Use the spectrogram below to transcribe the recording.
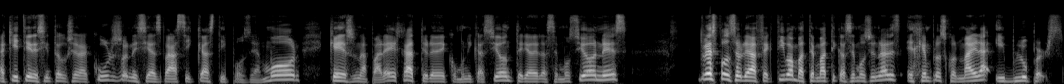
Aquí tienes introducción al curso, necesidades básicas, tipos de amor, qué es una pareja, teoría de comunicación, teoría de las emociones, responsabilidad afectiva, matemáticas emocionales, ejemplos con Mayra y bloopers.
